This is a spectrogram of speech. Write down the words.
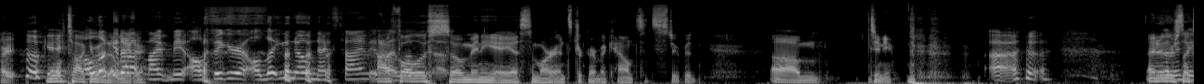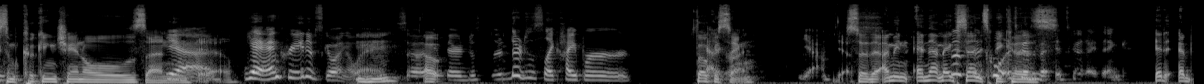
all right Okay, we'll talk I'll about look it it, later. up. My, I'll figure it. I'll let you know next time if I, I follow so many ASMR Instagram accounts. It's stupid. Um, continue. Uh, I know there's like some cooking channels and yeah. Yeah. yeah, and creative's going away. Mhm. So I Oh. think they're just they're, they're just like hyper. focusing. categorized. Yeah, Yes. So that I mean, and that makes So sense it's cool. because it's good, it's good. I think. it, it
